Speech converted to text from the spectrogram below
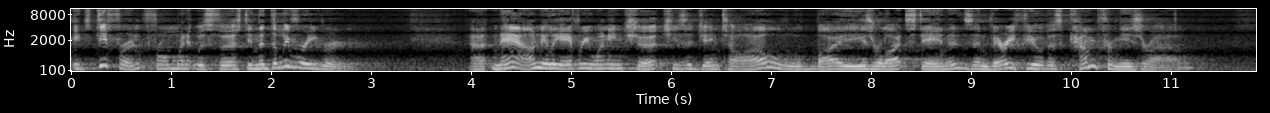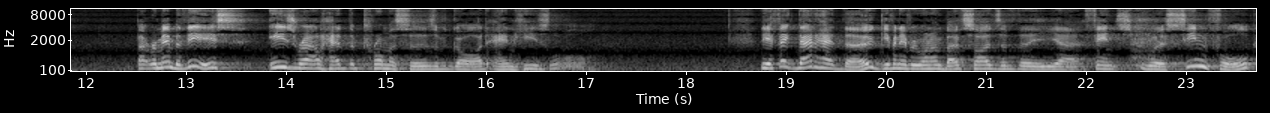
it's different from when it was first in the delivery room. Uh, now, nearly everyone in church is a Gentile by Israelite standards, and very few of us come from Israel. But remember this Israel had the promises of God and His law. The effect that had, though, given everyone on both sides of the uh, fence were sinful,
